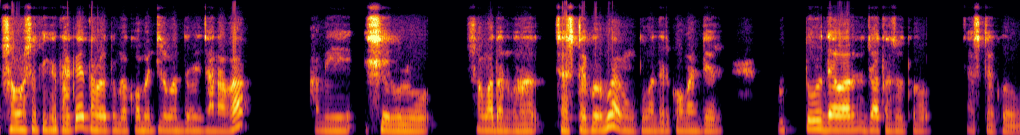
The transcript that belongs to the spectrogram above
সমস্যা থেকে থাকে, তাহলে তোমরা কমেন্টের মাধ্যমে জানাবা। আমি সেগুলো সমাধান করার চেষ্টা করব এবং তোমাদের কমেন্টের উত্তর দেওয়ার যথাযথ চেষ্টা করব।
